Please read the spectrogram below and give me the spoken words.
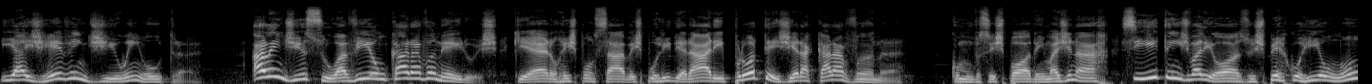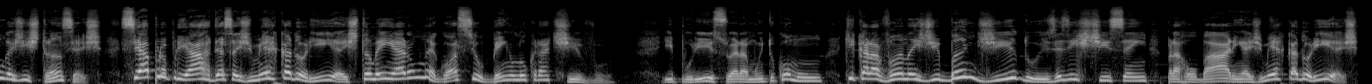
e as revendiam em outra. Além disso, haviam caravaneiros, que eram responsáveis por liderar e proteger a caravana. Como vocês podem imaginar, se itens valiosos percorriam longas distâncias, se apropriar dessas mercadorias também era um negócio bem lucrativo e por isso era muito comum que caravanas de bandidos existissem para roubarem as mercadorias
